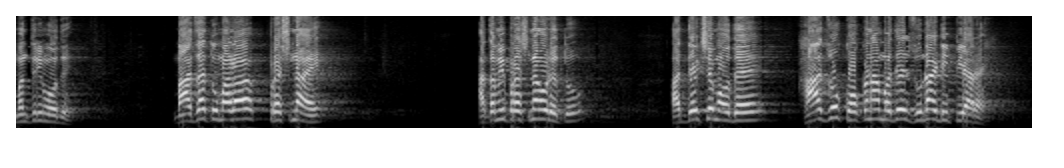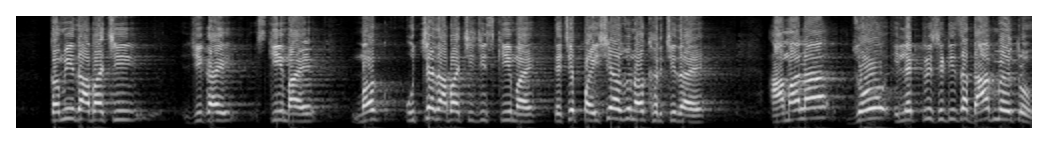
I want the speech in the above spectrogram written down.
मंत्री महोदय. माझा तुम्हाला प्रश्न आहे. आता मी प्रश्नावर येतो. अध्यक्ष महोदय हा जो कोकणामध्ये जुना डी पी आर आहे कमी दाबाची जी काही स्कीम आहे मग उच्च दाबाची जी स्कीम आहे त्याचे पैसे अजून अखर्चित आहे. आम्हाला जो इलेक्ट्रिसिटीचा दाब मिळतो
